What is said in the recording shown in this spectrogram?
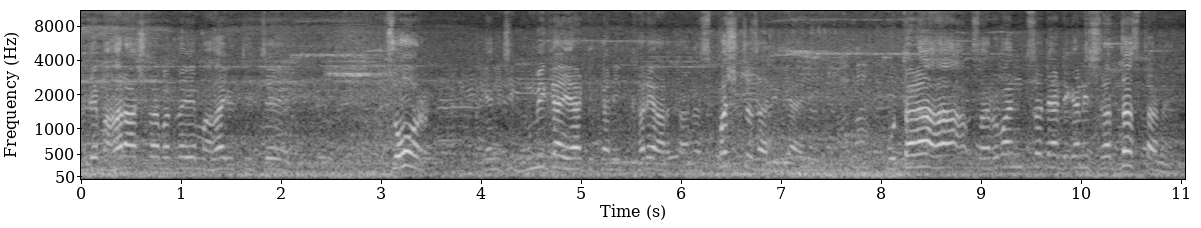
म्हणजे महाराष्ट्रामधलं हे महायुतीचे चोर यांची भूमिका या ठिकाणी खऱ्या अर्थानं स्पष्ट झालेली आहे. पुतळा हा सर्वांचं त्या ठिकाणी श्रद्धास्थान आहे.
